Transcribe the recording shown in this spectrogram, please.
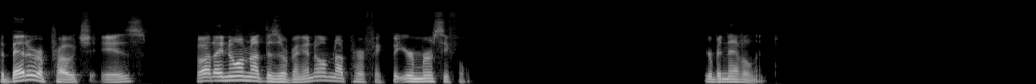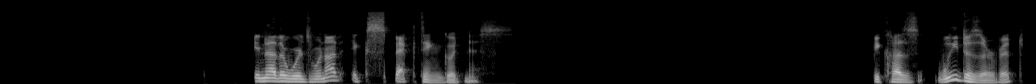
The better approach is God, I know I'm not deserving. I know I'm not perfect, but you're merciful. You're benevolent. In other words, we're not expecting goodness because we deserve it.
